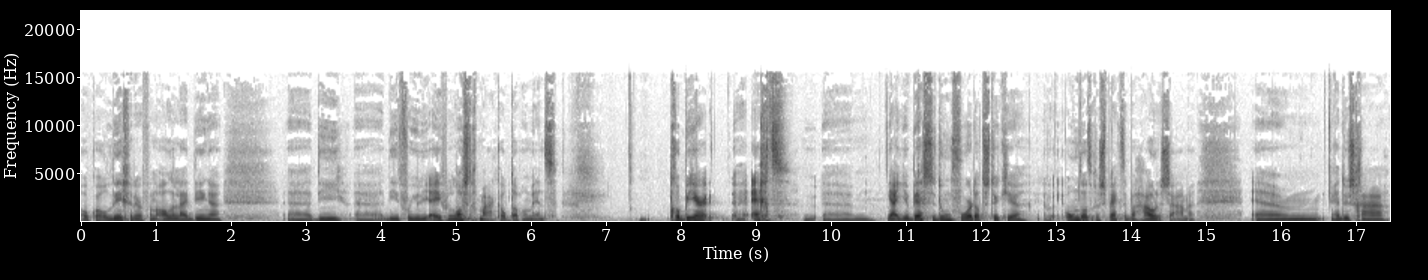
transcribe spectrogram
ook al liggen er van allerlei dingen uh, die, uh, die het voor jullie even lastig maken op dat moment. Probeer uh, echt ja, je best te doen voor dat stukje, om dat respect te behouden samen. He, dus ga,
